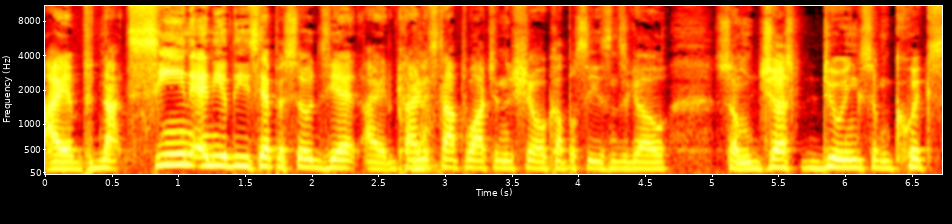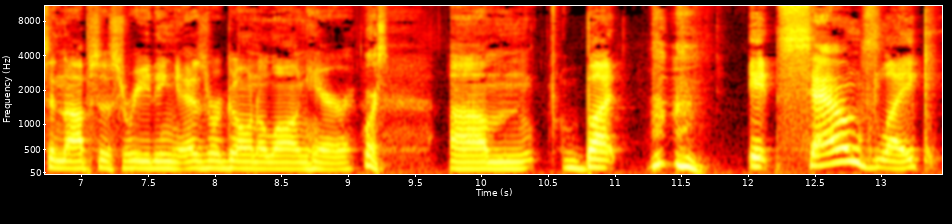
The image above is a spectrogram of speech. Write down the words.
I have not seen any of these episodes yet. I had kind of stopped watching the show a couple seasons ago, so I'm just doing some quick synopsis reading as we're going along here. of course But it sounds like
